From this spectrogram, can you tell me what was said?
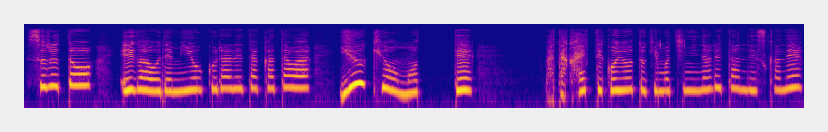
すると笑顔で見送られた方は勇気を持ってまた帰ってこようと気持ちになれたんですかね。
